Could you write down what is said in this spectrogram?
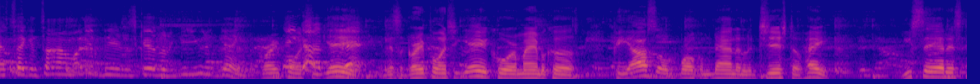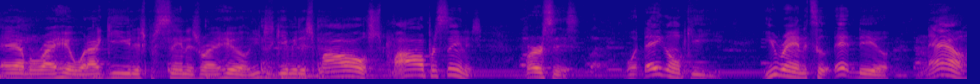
ass taking time out his business schedule to give you the game. Great point you gave. And it's a great point you gave, Corey, man, because P also broke him down to the gist of, hey, you sell this album right here, what I give you this percentage right here. You just give me this small, small percentage versus what they gonna give you. You ran and took that deal. Now,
